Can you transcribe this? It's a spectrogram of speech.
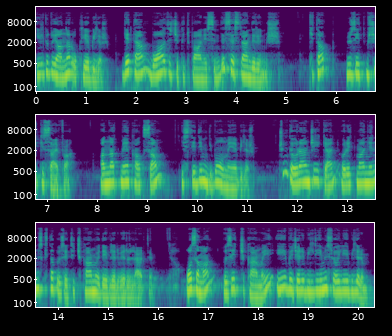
İlgi duyanlar okuyabilir. Getem Boğaziçi Kütüphanesi'nde seslendirilmiş. Kitap 172 sayfa. Anlatmaya kalksam istediğim gibi olmayabilir. Çünkü öğrenciyken öğretmenlerimiz kitap özeti çıkarma ödevleri verirlerdi. O zaman özet çıkarmayı iyi becerebildiğimi söyleyebilirim.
